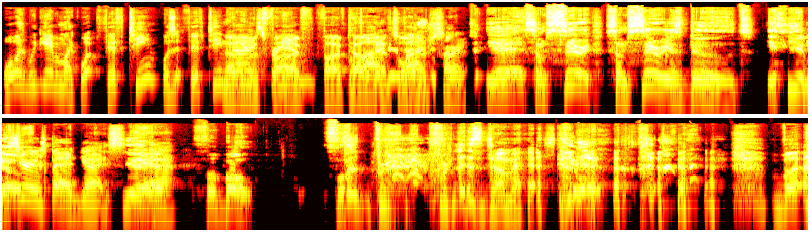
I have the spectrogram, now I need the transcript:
What was we gave him like what fifteen? Was it fifteen? no, I think it was five, five Five, Taliban five. soldiers. Sorry. Yeah. Some serious, some serious dudes, you Some know, serious bad guys. Yeah. yeah. for both. For, for for, this dumbass. but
